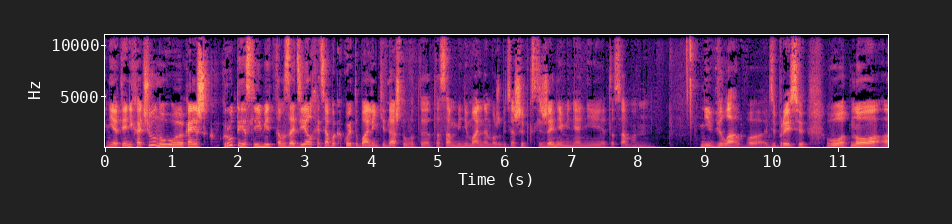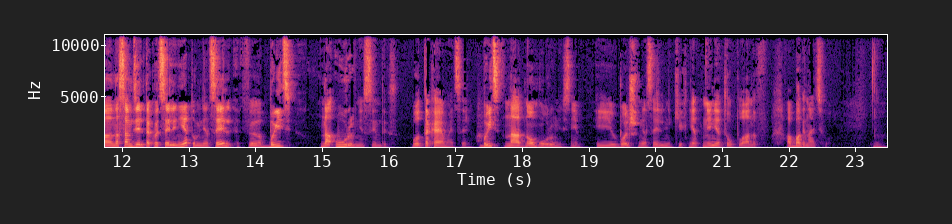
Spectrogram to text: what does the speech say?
Нет, я не хочу. Ну, конечно, круто, если иметь там задел хотя бы какой-то маленький, да, что вот это самая минимальная, может быть, ошибка слежения меня не это самое не ввела в депрессию. Вот. Но а, на самом деле такой цели нет. У меня цель э, быть на уровне с индекс. Вот такая моя цель. Быть на одном уровне с ним. И больше у меня целей никаких нет. У меня нет планов обогнать его. Вот.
